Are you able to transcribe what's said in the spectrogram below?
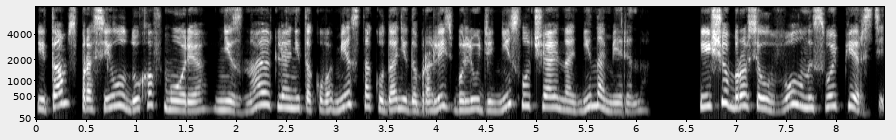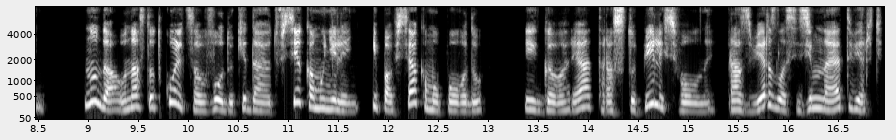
и там спросил у духов моря, не знают ли они такого места, куда не добрались бы люди ни случайно, ни намеренно. И еще бросил в волны свой перстень. Ну да, у нас тут кольца в воду кидают все, кому не лень, и по всякому поводу. И, говорят, расступились волны, разверзлась земная твердь,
